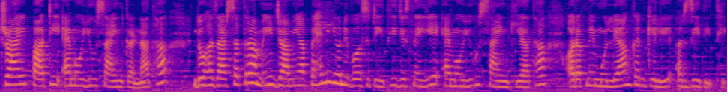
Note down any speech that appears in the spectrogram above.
ट्राई पार्टी एमओयू साइन करना था। 2017 में जामिया पहली यूनिवर्सिटी थी जिसने ये एमओयू साइन किया था और अपने मूल्यांकन के लिए अर्जी दी थी।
